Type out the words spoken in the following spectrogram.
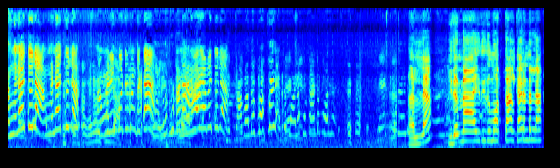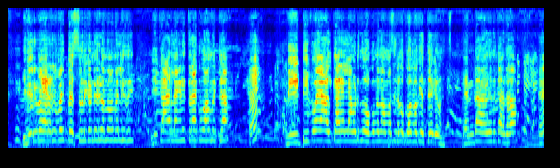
അങ്ങനെ പറ്റൂല അങ്ങനെ പറ്റൂല. അല്ല ഇതെന്നായത് ഇത്? മൊത്ത ആൾക്കാരുണ്ടല്ല. ഇതൊരു വേറൊരു ബസ് വിളിക്കേണ്ടി വരുമെന്ന് തോന്നല്ല ഇത്? ഈ കാറിൽ അങ്ങനെ ഇത്ര പോകാൻ പറ്റുക? ഏ? വീട്ടിൽ പോയ ആൾക്കാരെല്ലാം കൂടി നോക്കുമ്പോ നമ്മ സിനിമ പോകുമ്പോ എത്തിയേക്കണം. എന്താണ് ഇത് കഥ? ഏ?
